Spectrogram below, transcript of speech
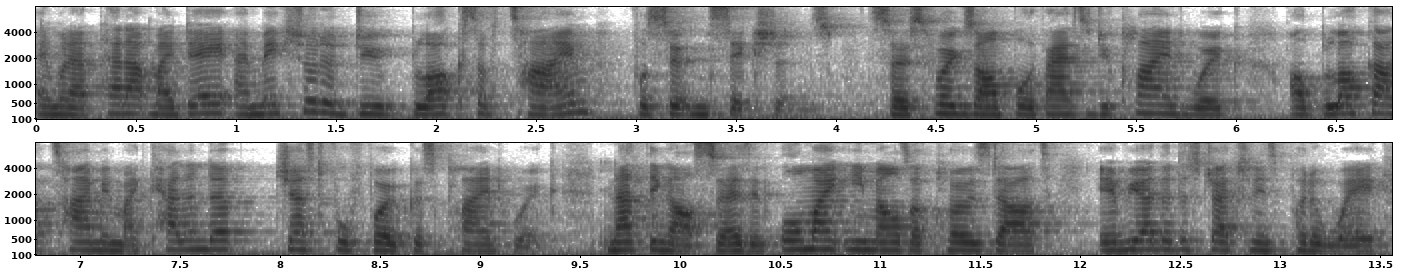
And when I plan out my day, I make sure to do blocks of time for certain sections. So, for example, if I have to do client work, I'll block out time in my calendar just for focused client work, nothing else. So, as in all my emails are closed out, every other distraction is put away.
